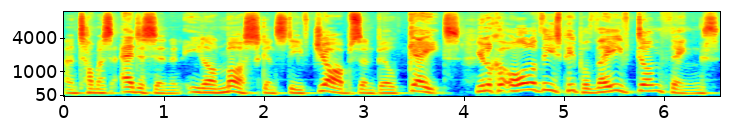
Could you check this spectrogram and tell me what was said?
and Thomas Edison and Elon Musk and Steve Jobs and Bill Gates. You look at all of these people, they've done things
